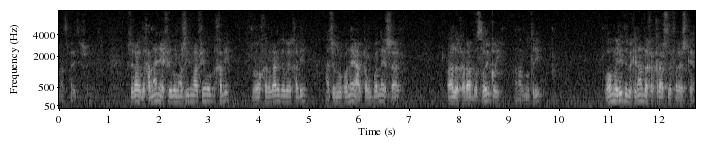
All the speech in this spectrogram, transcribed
надо смотреть решение. Ширак Даханани, Афилу Мажин, Афилу Гахалим. Вохарваль Габе Халим. А что пане, а кому пане шар? Ада Хараба Сойкой, она внутри. Лом Рида Бехинам да Хакраш Лефарешке.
